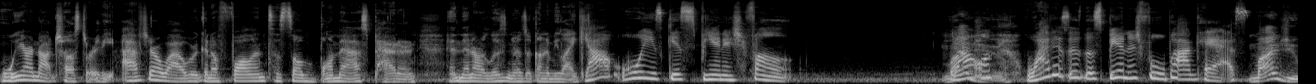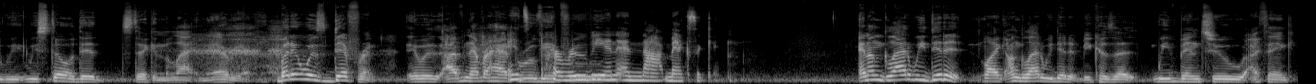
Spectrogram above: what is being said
We are not trustworthy. After a while, we're going to fall into some bum ass pattern. And then our listeners are going to be like, y'all always get Spanish food. Mind you, Why this is the Spanish food podcast? mind you, we, we still did stick in the Latin area, but it was different. It was I've never had It's Peruvian Peruvian, food, and not Mexican. and I'm glad we did it. Like I'm glad we did it because uh, we've been to I think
